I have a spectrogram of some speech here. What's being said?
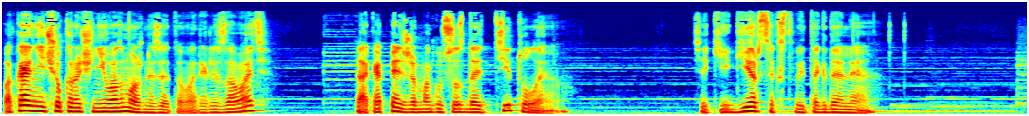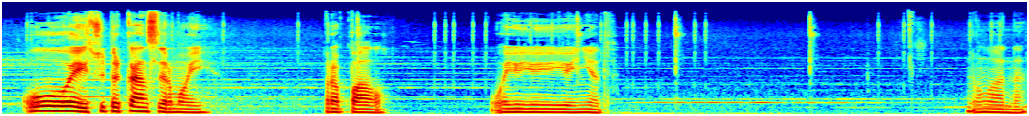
Пока ничего, короче, невозможно из этого реализовать. Так, опять же, могу создать титулы. Всякие герцогства и так далее. Ой, суперканцлер мой пропал. Ой-ой-ой, нет. Ну ладно.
